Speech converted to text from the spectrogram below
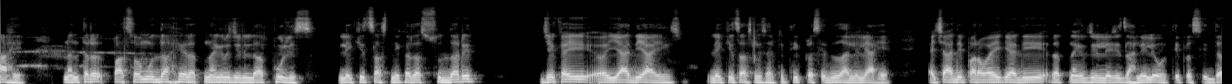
आहे. नंतर पाचवा मुद्दा आहे रत्नागिरी जिल्हा पोलीस. लेखी चाचणीकरता सुधारित जे काही यादी आहे लेखी चाचणीसाठी ती प्रसिद्ध झालेली आहे. याच्या आधी परवा एक यादी रत्नागिरी जिल्ह्याची झालेली होती प्रसिद्ध.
